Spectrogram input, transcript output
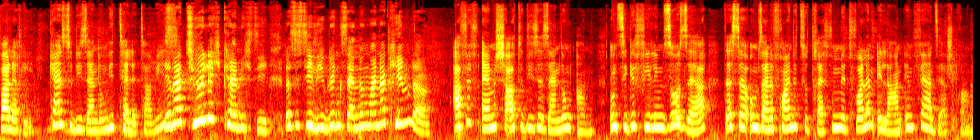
Valerie, kennst du die Sendung Die Teletubbies? Ja, natürlich kenne ich sie. Das ist die Lieblingssendung meiner Kinder. Afif M schaute diese Sendung an und sie gefiel ihm so sehr, dass er, um seine Freunde zu treffen, mit vollem Elan im Fernseher sprang.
